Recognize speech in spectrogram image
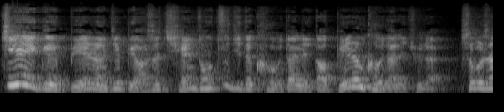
借给别人就表示钱从自己的口袋里到别人口袋里去了，是不是？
